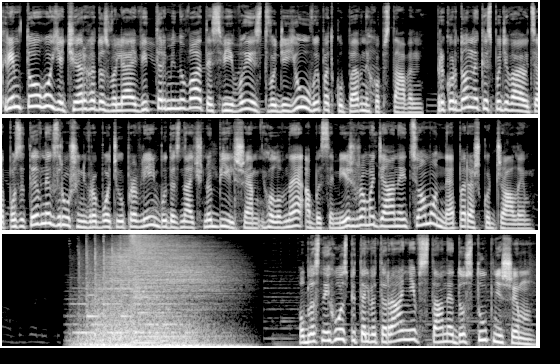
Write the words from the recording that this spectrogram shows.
Крім того, є черга дозволяє відтермінувати свій виїзд водію у випадку певних обставин. Прикордонники сподіваються, позитивних зрушень в роботі управлінь буде значно більше. Головне, аби самі ж громадяни цьому не перешкоджали. Обласний госпіталь ветеранів стане доступнішим.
